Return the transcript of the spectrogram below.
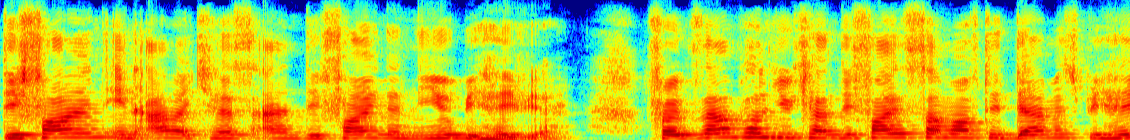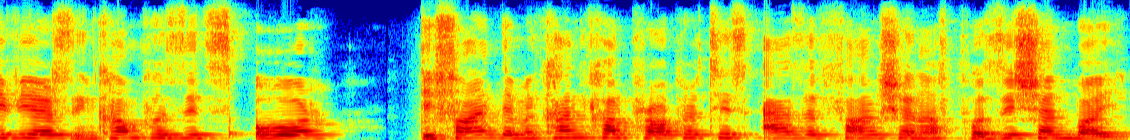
defined in Abaqus and define a new behavior. For example, you can define some of the damage behaviors in composites or define the mechanical properties as a function of position by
